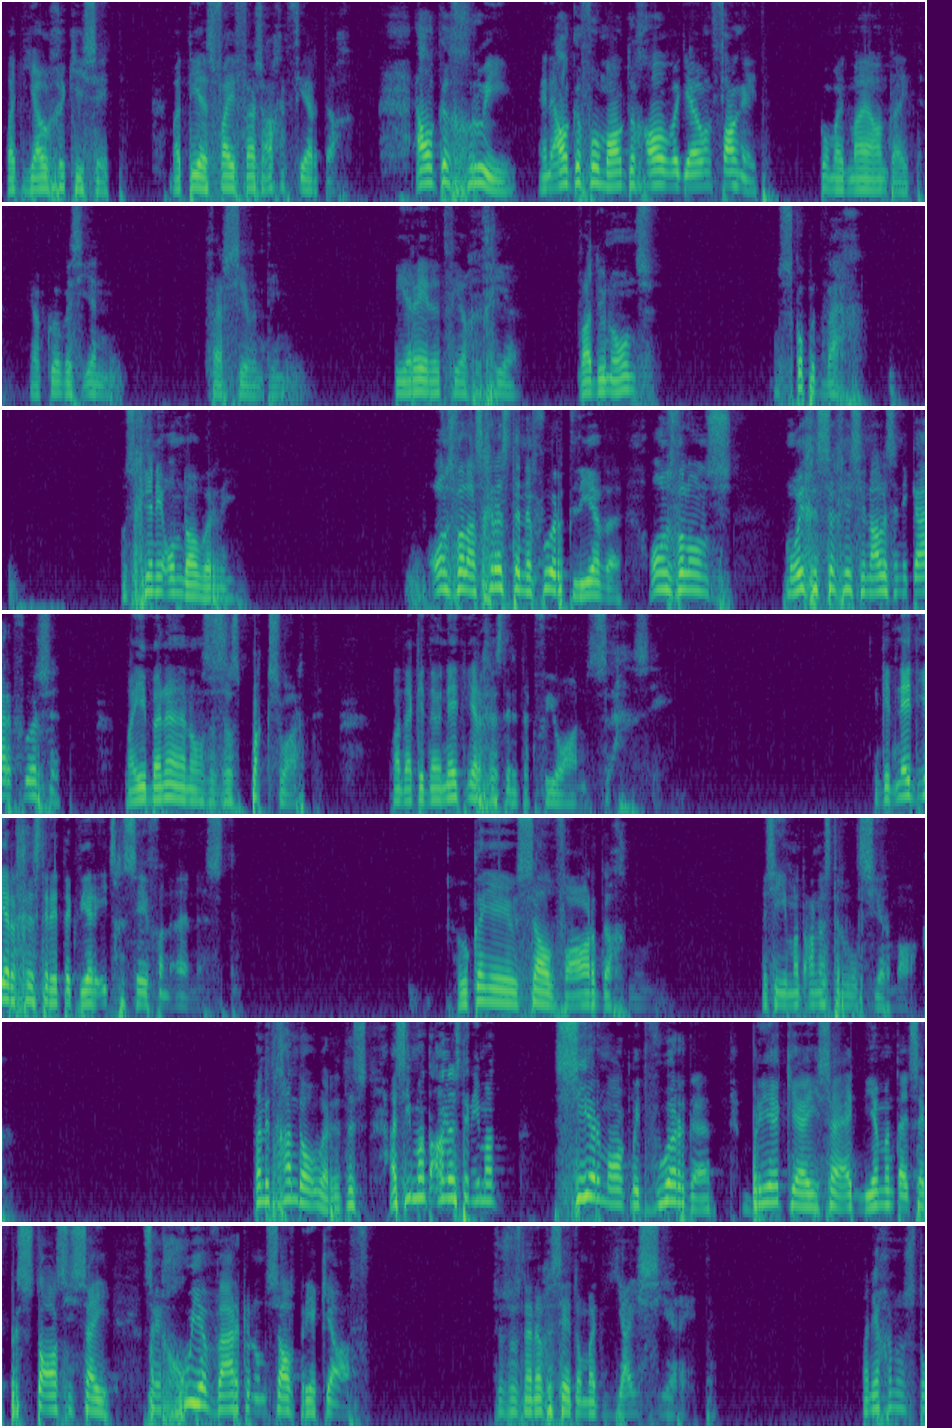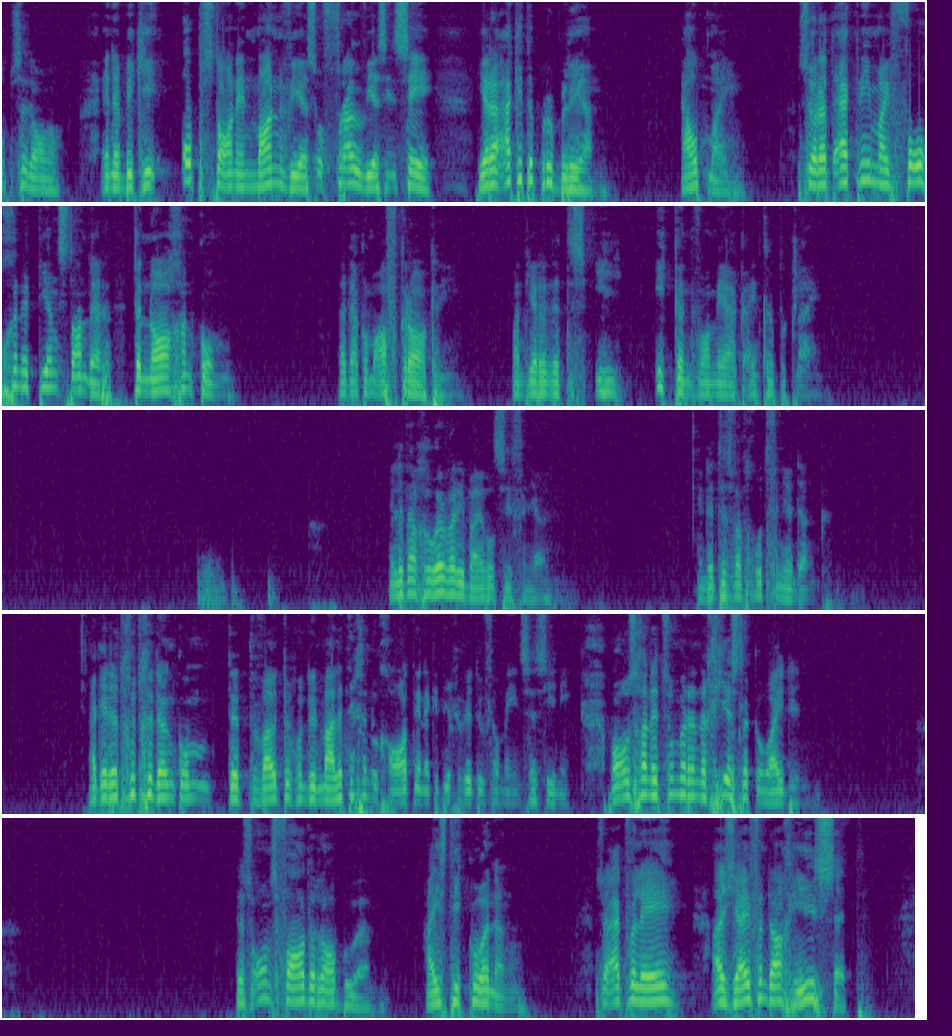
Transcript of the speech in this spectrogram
wat jou gekies het. Matteus 5 vers 48. Elke groei en elke volmaakte gawe wat jy ontvang het, kom uit my hand uit. Jakobus 1 vers 17. Die Here het dit vir jou gegee. Wat doen ons? Ons skop dit weg. Ons gee nie om daaroor nie. Ons wil as Christene voortlewe. Ons wil ons mooi gesiggies en alles in die kerk voorsit. Maar hier binne in ons is ons pikswart. Want ek het nou net eergister het ek vir Johan sleg gesê. Ek het net eergister het ek weer iets gesê van Ernest. Hoe kan jy jouself waardig noem as jy iemand anders ter wil seermaak? Want dit gaan daaroor. Dit is as iemand anders ter iemand seermaak met woorde, breek jy sy uitnemendheid, sy prestasie, sy sy goeie werk in homself breek jy af. Soos ons nou nou gesê het omdat jy seer het. Wanneer gaan ons stop sit daar en 'n bietjie opstaan en man wees of vrou wees en sê, Here, ek het 'n probleem. Help my sodat ek nie my volgende teenstander te na gaan kom dat ek hom afkraak nie. Want Here, dit is u u kind waarmee ek eintlik beklei. Jy het nou gehoor wat die Bybel sê van jou. En dit is wat God van jou dink. Ek het dit goed gedink om dit wou te gaan doen, maar hulle het nie genoeg gehad nie en ek het nie geweet hoeveel mense is hier nie. Maar ons gaan dit sommer in 'n geestelike wy doen. Dis ons Vader daarbo. Hy's die koning. So ek wil hê as jy vandag hier sit,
